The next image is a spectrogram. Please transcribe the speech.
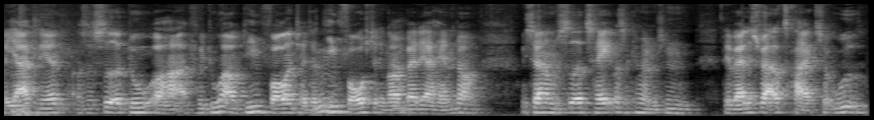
og jeg er klient, og så sidder du og har, for du har jo dine forudtagelser, mm. din forestilling om, hvad det her handler om. Især når man sidder og taler, så kan man sådan, det er lidt svært at trække sig ud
